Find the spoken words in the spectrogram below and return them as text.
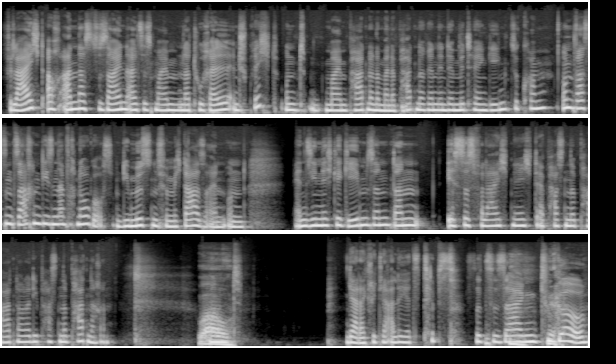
vielleicht auch anders zu sein, als es meinem Naturell entspricht und meinem Partner oder meiner Partnerin in der Mitte entgegenzukommen. Und was sind Sachen, die sind einfach No-Gos und die müssen für mich da sein. Und wenn sie nicht gegeben sind, dann ist es vielleicht nicht der passende Partner oder die passende Partnerin. Wow. Und ja, da kriegt ihr alle jetzt Tipps sozusagen to ja. go.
